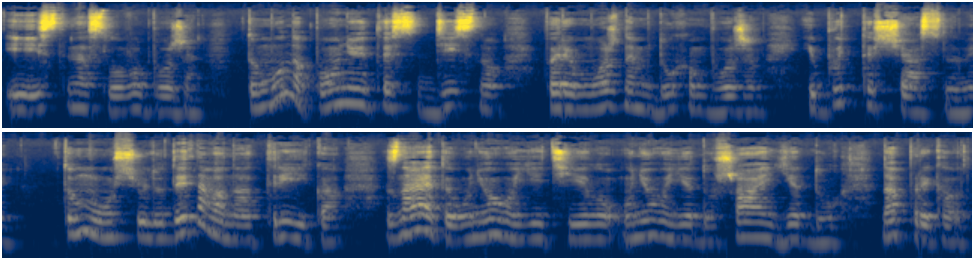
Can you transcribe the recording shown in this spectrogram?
і істина Слово Боже. Тому наповнюйтесь дійсно переможним Духом Божим і будьте щасливі. Тому що людина вона трійка. Знаєте, у нього є тіло, у нього є душа, є дух. Наприклад,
